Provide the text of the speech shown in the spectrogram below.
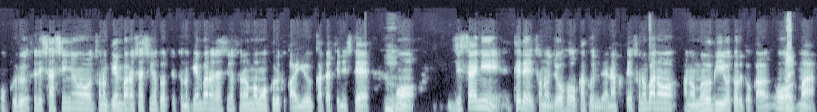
送る。それで写真を、その現場の写真を撮って、その現場の写真をそのまま送るとかいう形にして、うん。もう、実際に手でその情報を書くんじゃなくて、その場の、あの、ムービーを撮るとかを、はいまあ、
